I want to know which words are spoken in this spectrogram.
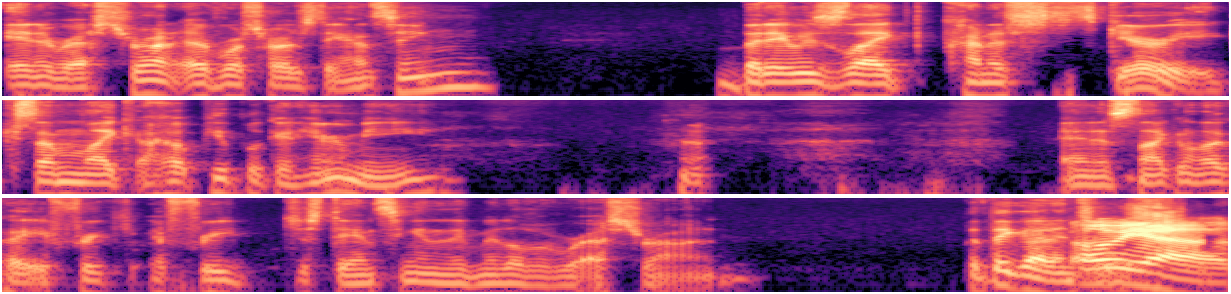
in a restaurant. Everyone starts dancing, but it was like kind of scary because I'm like, I hope people can hear me. And it's not gonna look like a freak a freak just dancing in the middle of a restaurant. But they got into Oh it. yeah.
